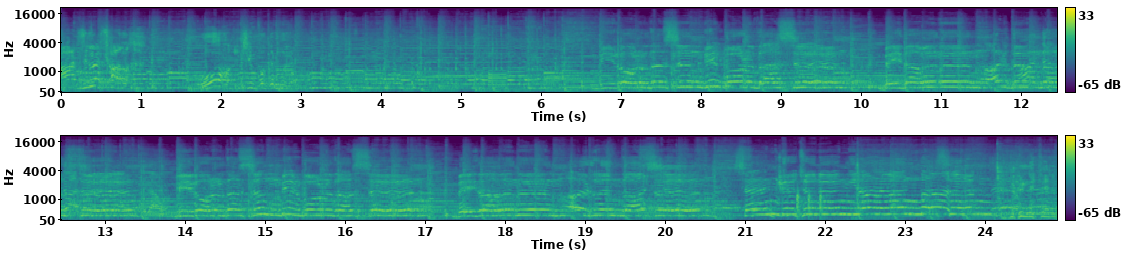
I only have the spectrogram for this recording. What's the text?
Ağzına sağlık. İçim fıkır fıkır. Bir oradasın bir buradasın. Beydağının ardındasın. Bir oradasın bir buradasın. Beydağının ardındasın. Sen kötünün yanındasın. Buyurun efendim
